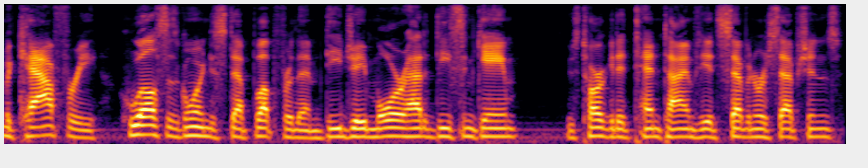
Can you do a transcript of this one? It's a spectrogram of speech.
McCaffrey, who else is going to step up for them? DJ Moore had a decent game. He was targeted 10 times. He had seven receptions.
